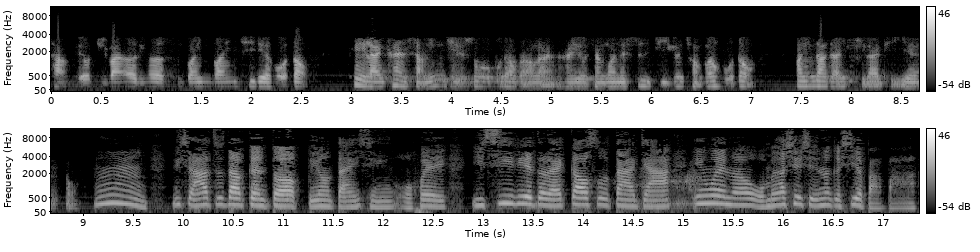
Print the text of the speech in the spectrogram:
场有举办二零二四观音观音系列活动。可以来看赏樱解说、步道导览，还有相关的市集跟闯关活动，欢迎大家一起来体验。嗯，你想要知道更多，不用担心，我会一系列的来告诉大家。因为呢，我们要谢谢那个谢爸爸，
